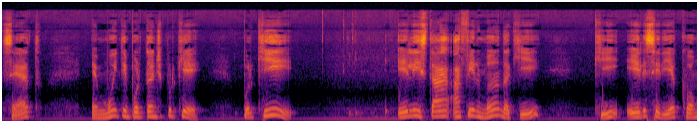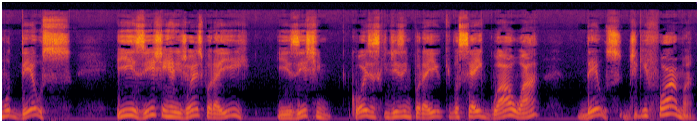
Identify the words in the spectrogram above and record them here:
certo? É muito importante por quê? Porque ele está afirmando aqui que ele seria como Deus. E existem religiões por aí, e existem coisas que dizem por aí que você é igual a Deus. De que forma?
